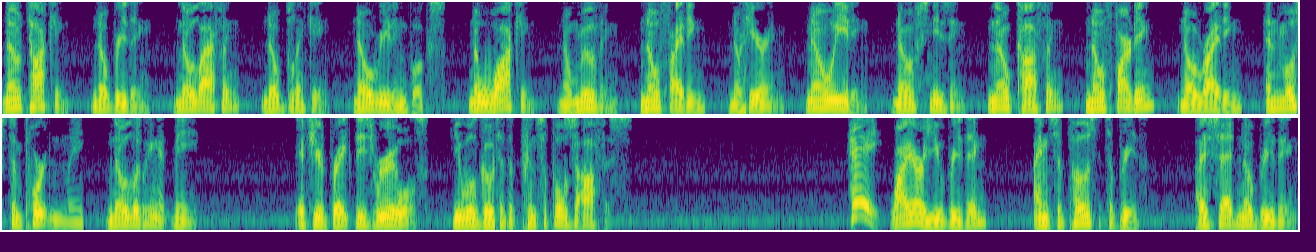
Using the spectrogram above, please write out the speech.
no talking, no breathing, no laughing, no blinking, no reading books, no walking, no moving, no fighting, no hearing, no eating, no sneezing, no coughing, no farting, no writing, and most importantly, no looking at me. If you break these rules, you will go to the principal's office. Hey, why are you breathing? I'm supposed to breathe. I said no breathing.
